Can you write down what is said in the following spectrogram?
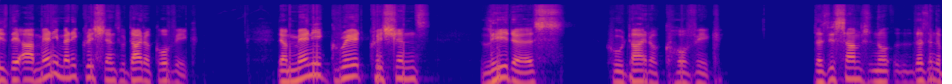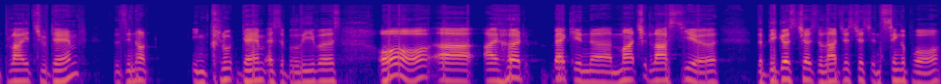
is there are many, many Christians who died of COVID. There are many great Christians, leaders who died of COVID. Does this psalm no, doesn't apply to them? Does it not include them as the believers? Or uh, I heard back in uh, March last year, the biggest church, the largest church in Singapore,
